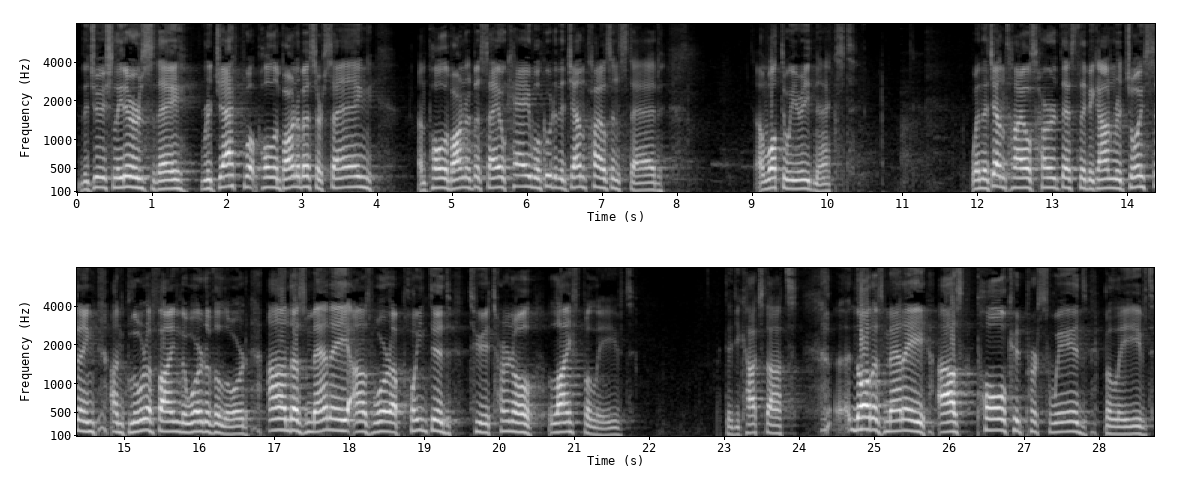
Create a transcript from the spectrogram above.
The Jewish leaders, they reject what Paul and Barnabas are saying, and Paul and Barnabas say, okay, we'll go to the Gentiles instead. And what do we read next? When the Gentiles heard this, they began rejoicing and glorifying the word of the Lord, and as many as were appointed to eternal life believed. Did you catch that? Not as many as Paul could persuade believed.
